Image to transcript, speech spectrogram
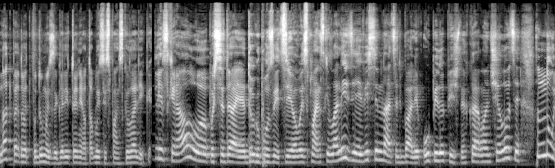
Ну а тепер давайте подумаємо взагалі тренера таблиці іспанської Ла Ліги. Мадридський Реал посідає другу позицію іспанській лалізі, 18 балів у підопічних Карло Анчелоті, 0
